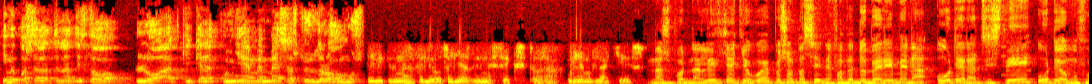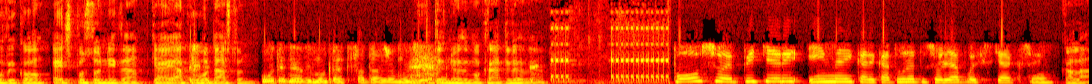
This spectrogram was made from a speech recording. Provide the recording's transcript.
ή μήπως θέλατε να ντυθώ ΛΟΑΤΚΙ και να κουνιέμαι μέσα στους δρόμους; Ειλικρινά, φίλε, ο τσολιάς δεν είναι σεξι τώρα. Μην λέμε βλακίες. Να σου πω την αλήθεια, και εγώ έπεσα από τα σύννεφα. Δεν τον περίμενα ούτε ρατσιστή, ούτε ομοφοβικό. Έτσι πως τον είδα και ακούγοντάς τον. Ούτε νεοδημοκράτη, φαντάζομαι. Ούτε νεοδημοκράτη, βέβαια. Πόσο επίκαιρη είναι η καρικατούρα του Σολιά που έχει φτιάξει. Καλά,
